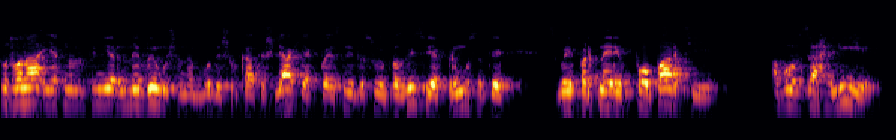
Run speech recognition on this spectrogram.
Тут вона, як новий прем'єр, невимушено буде шукати шлях, як пояснити свою позицію, як примусити своїх партнерів по партії або взагалі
